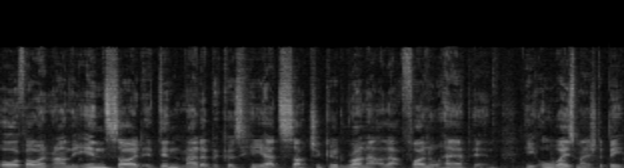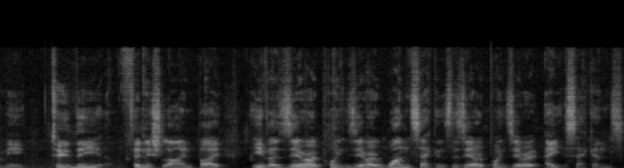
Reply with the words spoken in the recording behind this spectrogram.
or if I went around the inside, it didn't matter because he had such a good run out of that final hairpin. He always managed to beat me to the finish line by either 0.01 seconds to 0.08 seconds.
